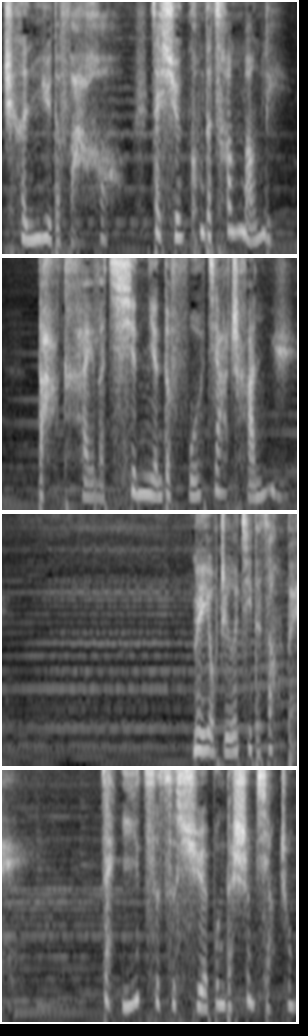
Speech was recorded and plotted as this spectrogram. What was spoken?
沉郁的法号。在悬空的苍茫里，打开了千年的佛家禅语。没有折迹的藏北，在一次次雪崩的声响中，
